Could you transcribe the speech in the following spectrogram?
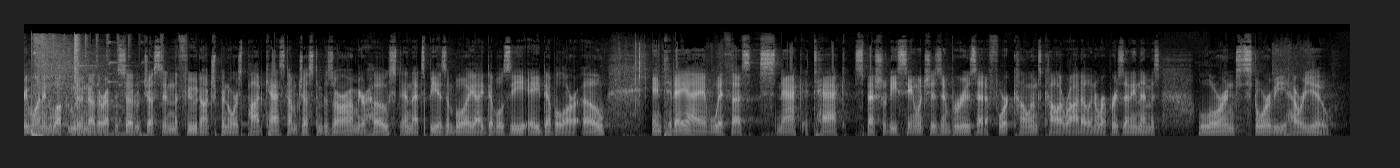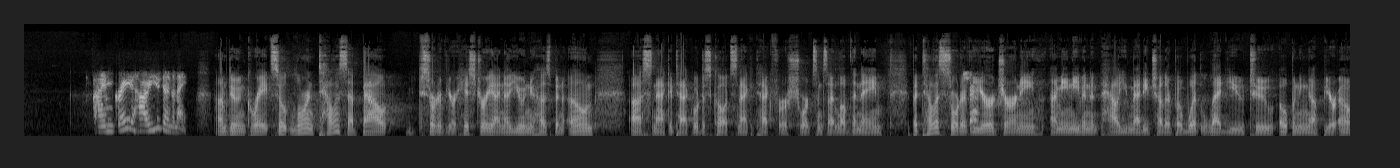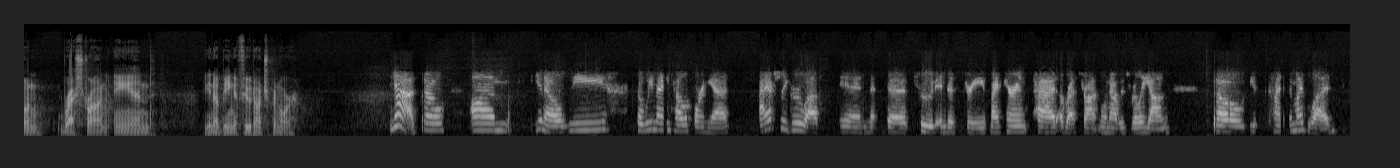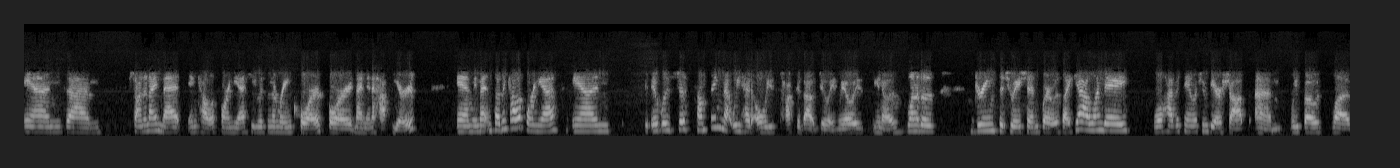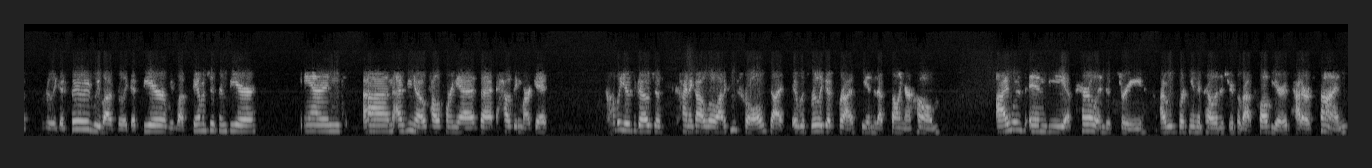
Everyone, and welcome to another episode of Justin the Food Entrepreneurs Podcast. I'm Justin Bizzarro. I'm your host, and that's B as in boy, I double Z A double R O. And today I have with us Snack Attack Specialty Sandwiches and Brews out of Fort Collins, Colorado, and representing them is Lauren Storby. How are you? I'm great. How are you doing tonight? I'm doing great. So, Lauren, tell us about sort of your history. I know you and your husband own uh, Snack Attack. We'll just call it Snack Attack for short since I love the name. But tell us sort of Sure. your journey. I mean, even how you met each other, but what led you to opening up your own restaurant and, you know, being a food entrepreneur? Yeah. So, um, you know, we so we met in California. I actually grew up in the food industry. My parents had a restaurant when I was really young, so kind of in my blood. And um, Sean and I met in California. He was in the Marine Corps for nine and a half years, and we met in Southern California. And it was just something that we had always talked about doing. We always, you know, it was one of those dream situations where it was like, yeah, one day we'll have a sandwich and beer shop. Um, we both love really good food. We love really good beer. We love sandwiches and beer. And um, as you know, California, the housing market couple years ago just kind of got a little out of control. But it was really good for us. We ended up selling our home. I was in the apparel industry. I was working in the apparel industry for about 12 years, had our son,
